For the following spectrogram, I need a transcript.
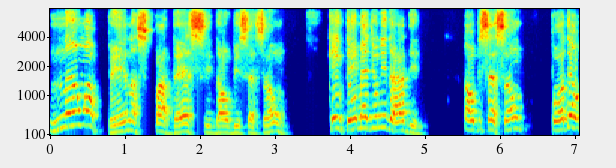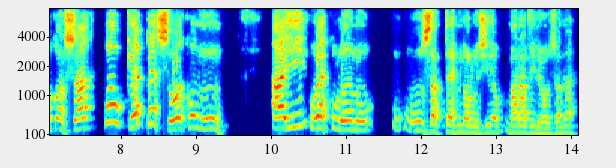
não apenas padece da obsessão quem tem mediunidade. A obsessão pode alcançar qualquer pessoa comum. Aí o Herculano usa a terminologia maravilhosa, né?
